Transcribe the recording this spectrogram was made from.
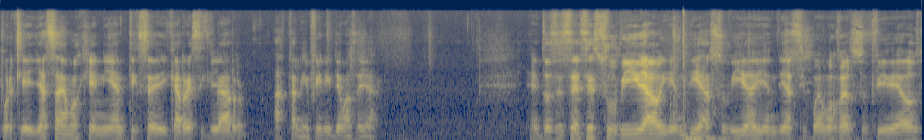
Porque ya sabemos que Niantic se dedica a reciclar hasta el infinito y más allá. Entonces esa es su vida hoy en día. Su vida hoy en día, si podemos ver sus videos,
